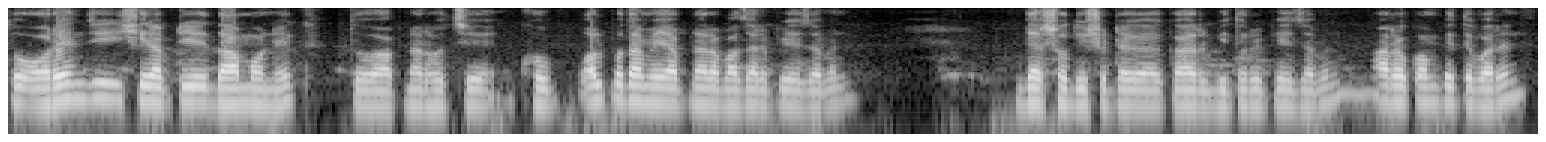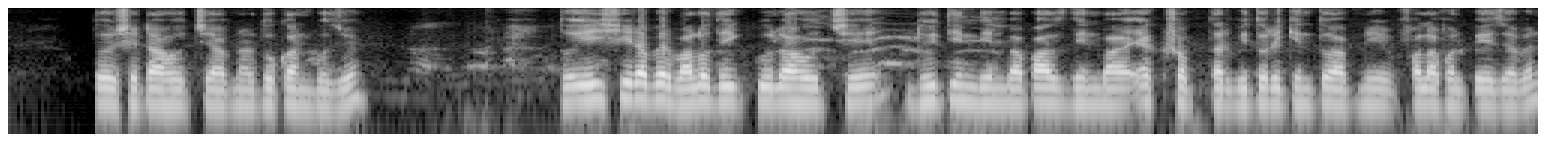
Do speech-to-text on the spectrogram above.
তো অরেঞ্জি সিরাপটির দাম অনেক। তো আপনার হচ্ছে খুব অল্প দামে আপনারা বাজারে পেয়ে যাবেন। দেড়শো, দুইশো টাকার ভিতরে পেয়ে যাবেন। আরও কম পেতে পারেন। তো সেটা হচ্ছে আপনার দোকান বুঝে। তো এই সিরাপের ভালো দিকগুলো হচ্ছে দুই, তিন দিন বা পাঁচ দিন বা এক সপ্তাহের ভিতরে কিন্তু আপনি ফলাফল পেয়ে যাবেন।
